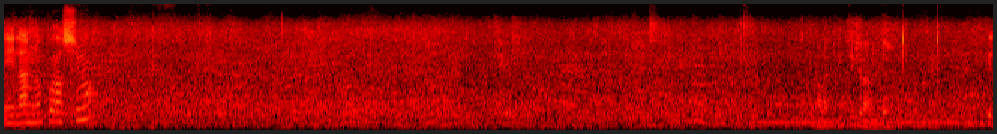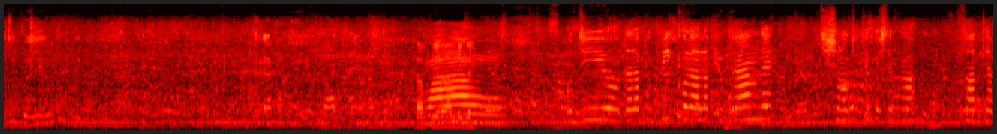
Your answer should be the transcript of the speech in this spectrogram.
E l'anno prossimo Ah, la kit è grande. Ti piace quella? È inutile che le guardi le altre. Te la compro io. No, è una mia. La piramide. Wow. Oddio, dalla più piccola alla più grande ci sono tutte queste qua fatte a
